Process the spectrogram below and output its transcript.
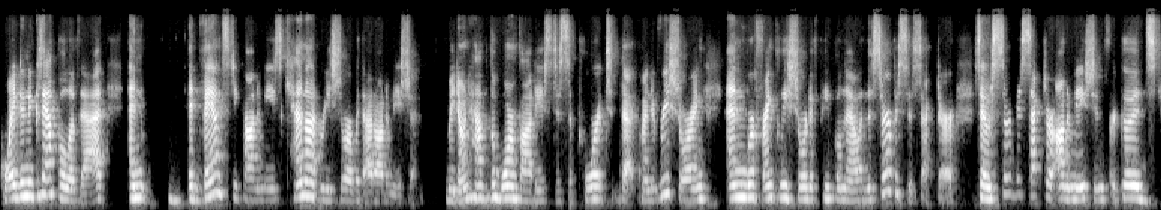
quite an example of that. And advanced economies cannot reshore without automation. We don't have the warm bodies to support that kind of reshoring. And we're frankly short of people now in the services sector. So, service sector automation for goods,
